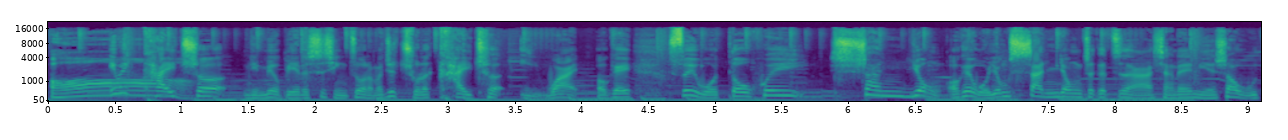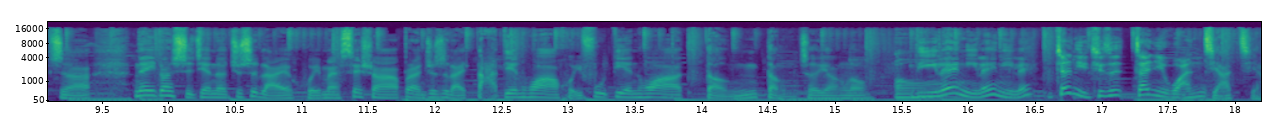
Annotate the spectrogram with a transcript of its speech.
哦，因为开车你没有别的事情做了嘛，就除了开车以外，OK，所以我都会善用，OK，我用善用这个字啊，想来年少无知啊，那一段时间呢，就是来回 message 啊，不然就是来打电话、回复电话等等这样咯。哦。你嘞，你嘞，你嘞，这样你其实，在你玩，假假，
